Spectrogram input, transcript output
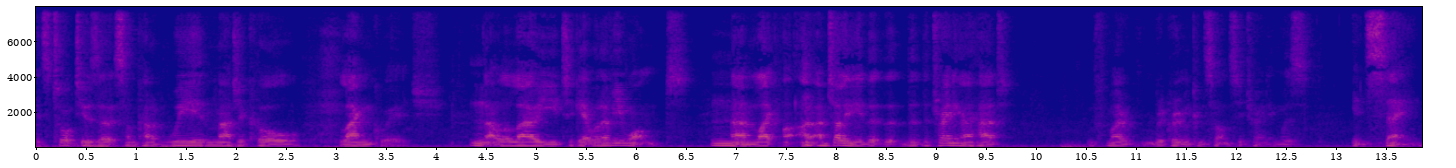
it's taught to you as though it's some kind of weird magical language Mm. that will allow you to get whatever you want. Mm. And like I, I'm telling you that the, the, the training I had for my recruitment consultancy training was insane.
